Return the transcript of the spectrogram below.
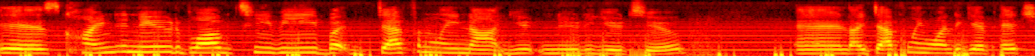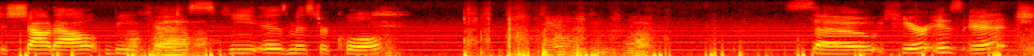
is kind of new to blog TV, but definitely not new to YouTube. And I definitely wanted to give Itch a shout out because he is Mr. Cool. So here is Itch.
